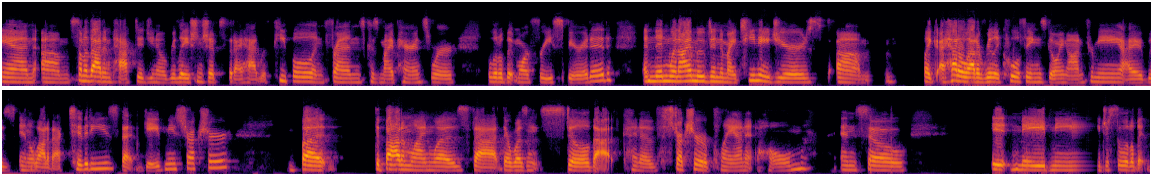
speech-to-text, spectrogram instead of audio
And um, some of that impacted you know relationships that i had with people and friends because my parents were a little bit more free spirited and then when i moved into my teenage years um, like i had a lot of really cool things going on for me. I was in a lot of activities that gave me structure. But the bottom line was that there wasn't still that kind of structure or plan at home and so it made me just a little bit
